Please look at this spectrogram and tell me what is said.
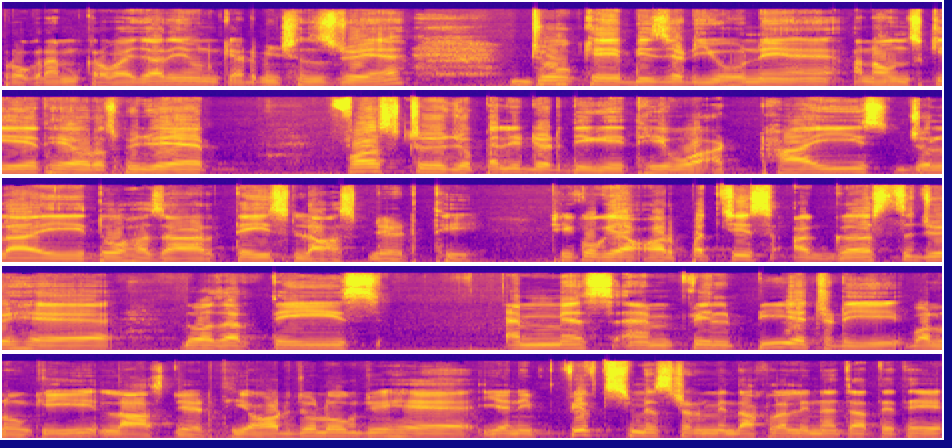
प्रोग्राम करवाए जा रहे हैं। उनके एडमिशन जो है, जो कि बी जेड यू ने अनाउंस किए थे और उसमें जो है फ़र्स्ट जो पहली डेट दी गई थी वो 28 जुलाई 2023 लास्ट डेट थी। ठीक हो गया? और 25 अगस्त जो है 2023 M S M phil P H D वालों की लास्ट डेट थी। और जो लोग जो है, यानी फिफ्थ सेमेस्टर में दाखिला लेना चाहते थे,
